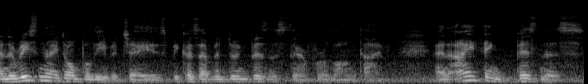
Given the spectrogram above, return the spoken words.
And the reason I don't believe it, Jay, is because I've been doing business there for a long time. And I think business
